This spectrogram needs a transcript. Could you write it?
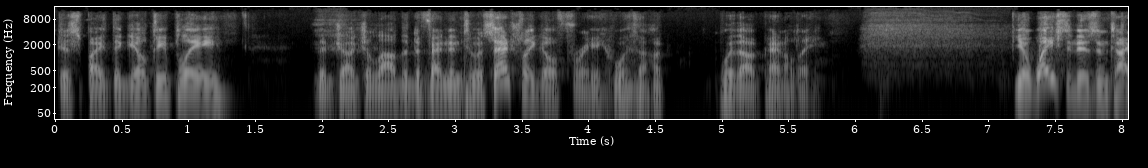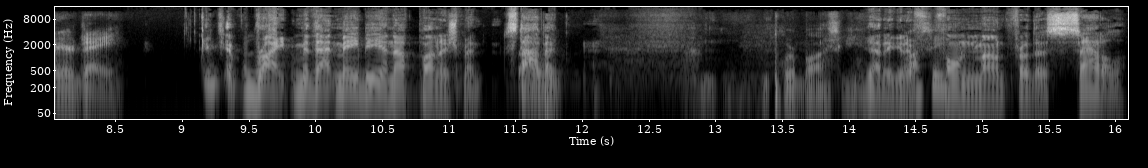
Despite the guilty plea, the judge allowed the defendant to essentially go free without without penalty. You wasted his entire day. Right. That may be enough punishment. Stop Oh, it. Poor Bossy. You got to get Bossy? a phone mount for the saddle.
